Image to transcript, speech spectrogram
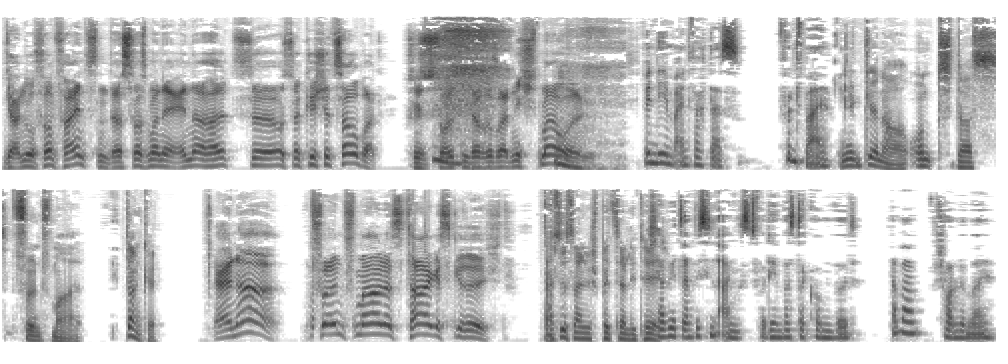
Ja, nur vom Feinsten. Das, was meine Anna halt äh, aus der Küche zaubert. Sie sollten darüber nicht maulen. Wir nehmen einfach das. Fünfmal. Genau, und das fünfmal. Danke. Anna, fünfmal das Tagesgericht. Das ist eine Spezialität. Ich habe jetzt ein bisschen Angst vor dem, was da kommen wird. Aber schauen wir mal.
